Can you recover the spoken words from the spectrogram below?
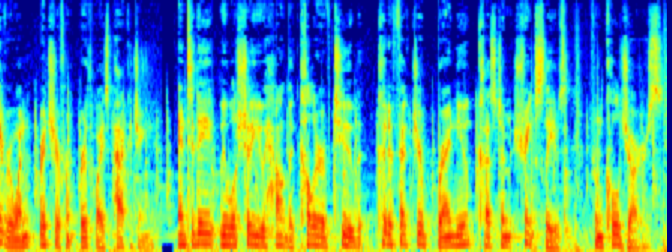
everyone, Rich here from Earthwise Packaging. And today we will show you how the color of tube could affect your brand new custom shrink sleeves from CoolJarz.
